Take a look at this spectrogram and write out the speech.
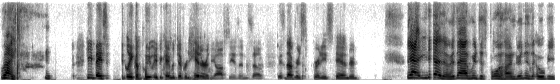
right. He basically completely became a different hitter in the offseason, so his numbers pretty standard. Yeah, yeah, no, his average is 400. His OBP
